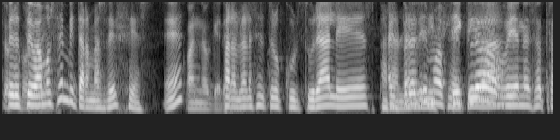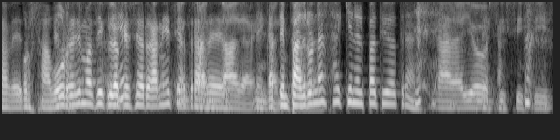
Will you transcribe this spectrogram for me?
Pero te vamos a invitar más veces, ¿eh? Cuando. Para hablar de centros culturales, para El hablar de próximo ciclo vienes otra vez. Por favor. El próximo ciclo ¿Eh? que se organice otra vez. Encantada, Venga, ¿te empadronas aquí en el patio de atrás? Nada, yo sí, sí, sí.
